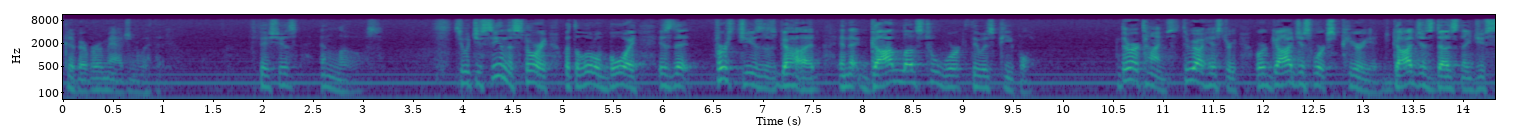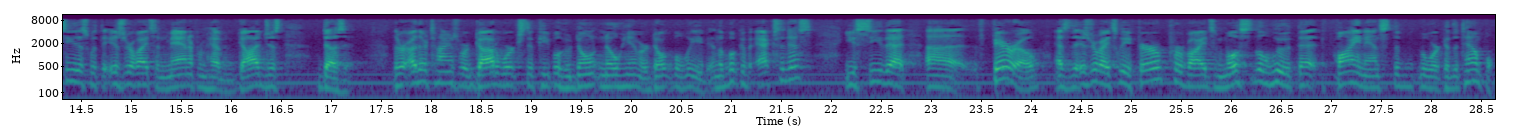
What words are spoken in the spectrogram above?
could have ever imagined with it fishes and loaves. See, what you see in the story with the little boy is that first, Jesus is God, and that God loves to work through his people. There are times throughout history where God just works, period. God just does things. You see this with the Israelites and manna from heaven. God just does it. There are other times where God works to people who don't know Him or don't believe. In the book of Exodus, you see that uh, Pharaoh, as the Israelites leave, Pharaoh provides most of the loot that financed the, the work of the temple.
